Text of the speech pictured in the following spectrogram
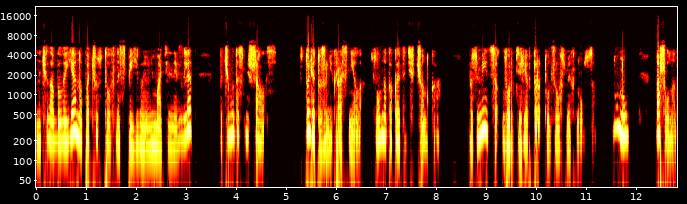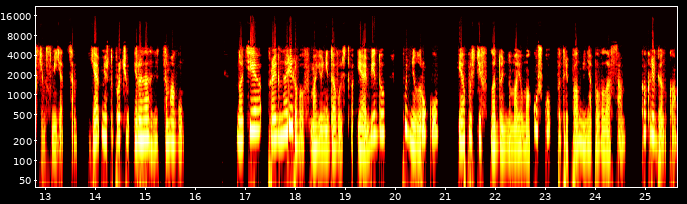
Начала было я, но, почувствовав на себе его внимательный взгляд, почему-то смешалась. Сто лет уже не краснела, словно какая-то девчонка. Разумеется, лорд-директор тут же усмехнулся. Ну-ну, нашел над кем смеяться. Я, между прочим, и разозлиться могу. Но те, проигнорировав мое недовольство и обиду, поднял руку и, опустив ладонь на мою макушку, потрепал меня по волосам, как ребенка.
